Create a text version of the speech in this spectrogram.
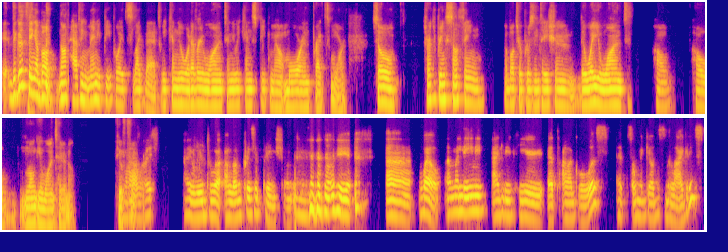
the good thing about not having many people, it's like that. We can do whatever we want and we can speak more and practice more. So try to bring something about your presentation the way you want, how how long you want. I don't know. Feel free. Right. I will do a, a long presentation. yeah. Uh, well, I'm Aline. I live here at Alagoas, at São Miguel dos Milagres.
